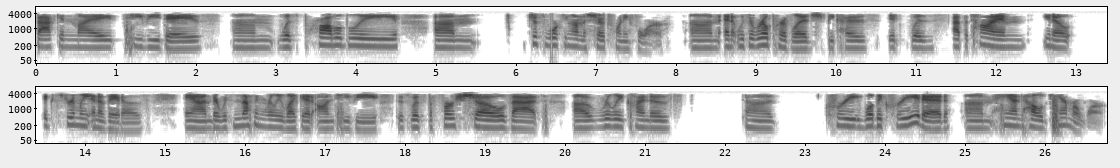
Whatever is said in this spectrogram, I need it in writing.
back in my TV days um was probably um just working on the show 24. Um, and it was a real privilege because it was at the time, you know, extremely innovative and there was nothing really like it on TV. This was the first show that uh, really kind of uh, create well they created um handheld camera work.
